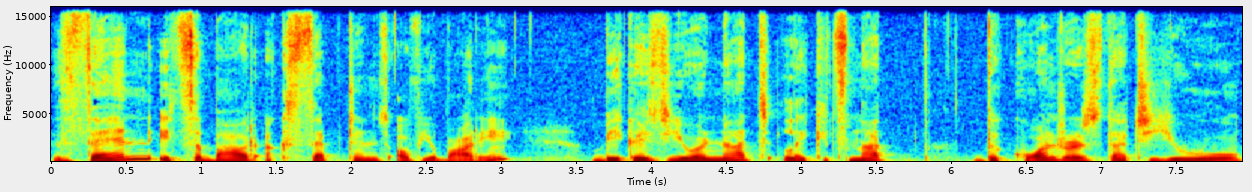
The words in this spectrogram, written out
then it's about acceptance of your body because you are not like it's not the corners that you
